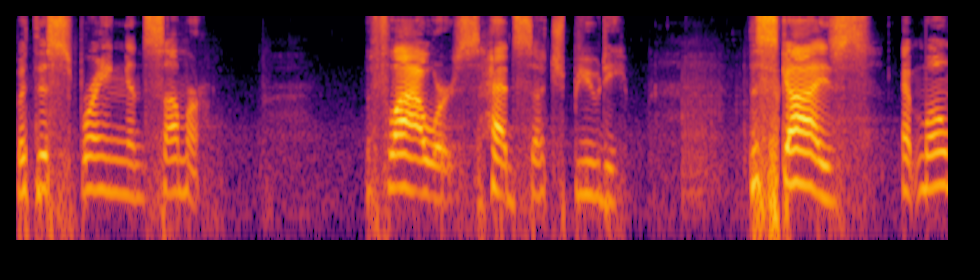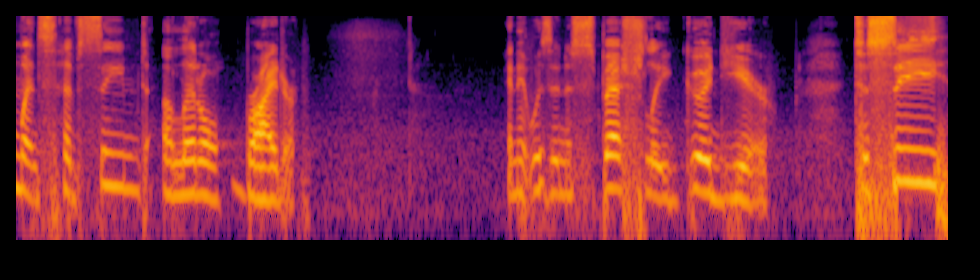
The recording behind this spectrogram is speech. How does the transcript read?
But this spring and summer, the flowers had such beauty. The skies at moments have seemed a little brighter. And it was an especially good year to see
